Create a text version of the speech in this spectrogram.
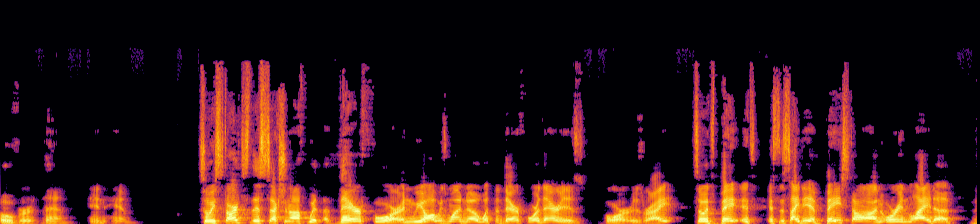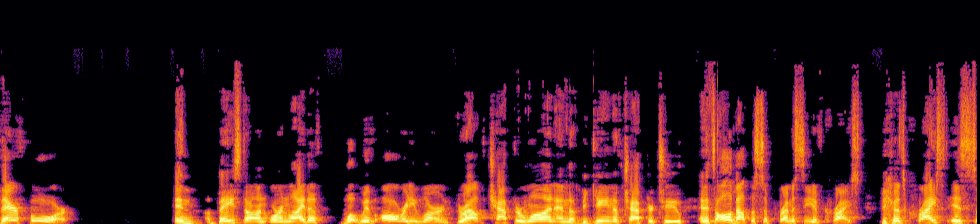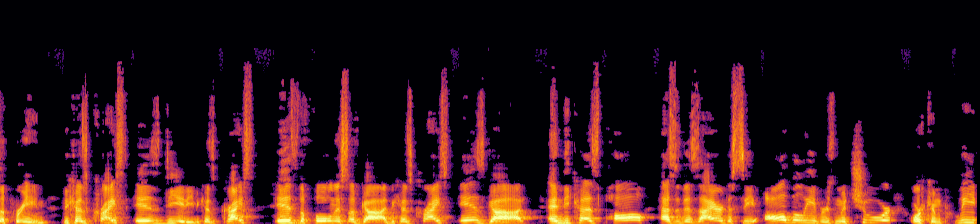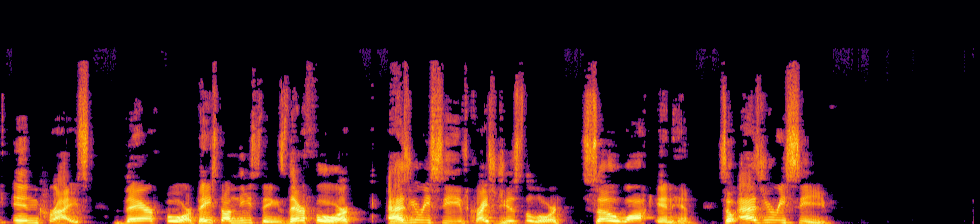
over them in him. So he starts this section off with therefore, and we always want to know what the therefore there is for is, right? So it's, ba- it's, it's this idea of based on or in light of, therefore, and based on or in light of what we've already learned throughout chapter one and the beginning of chapter two. And it's all about the supremacy of Christ. Because Christ is supreme. Because Christ is deity. Because Christ is the fullness of God. Because Christ is God. And because Paul has a desire to see all believers mature or complete in Christ, therefore, based on these things, therefore, as you received Christ Jesus the Lord, so walk in him. So as you received,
